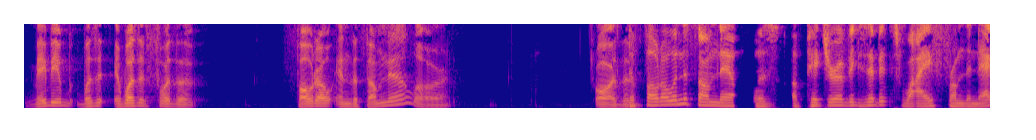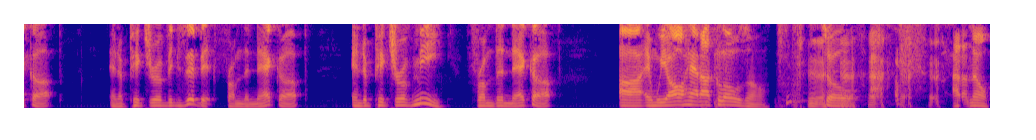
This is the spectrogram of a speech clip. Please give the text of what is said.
maybe it, was it? It was it for the photo in the thumbnail or or the, The photo in the thumbnail was a picture of Xzibit's wife from the neck up, and a picture of Exhibit from the neck up, and a picture of me from the neck up. Uh, and we all had our clothes on. So I don't know.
